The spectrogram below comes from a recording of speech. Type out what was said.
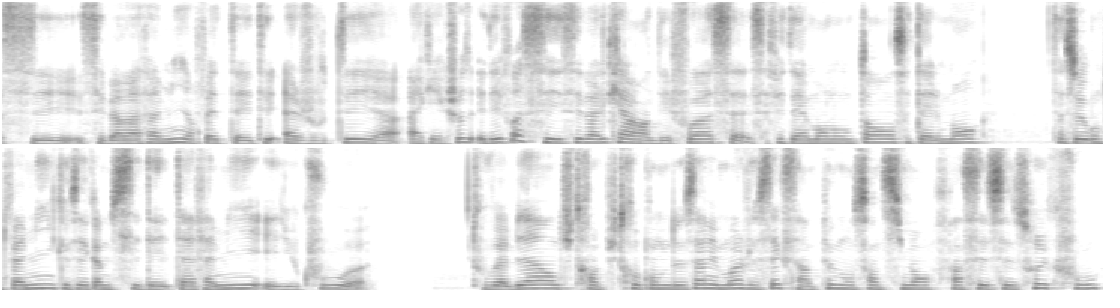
c'est pas ma famille, en fait, t'as été ajouté à, quelque chose. Et des fois, c'est pas le cas. Hein. Des fois, ça, fait tellement longtemps, c'est tellement ta seconde famille que c'est comme si c'était ta famille, et du coup, euh, tout va bien, tu te rends plus trop compte de ça. Mais moi, je sais que c'est un peu mon sentiment. Enfin, c'est ce truc où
